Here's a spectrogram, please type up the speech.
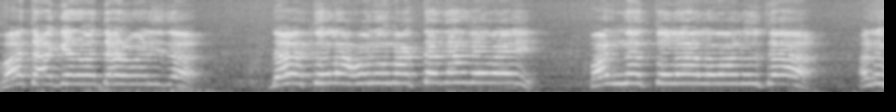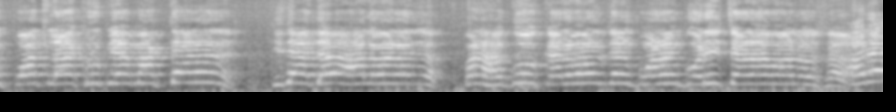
વાત આગળ વધારવાની છે. દસ તોલા હોનું માગતા હતા ને ભાઈ? પંદર તોલા લેવાનું છે. અને પાંચ લાખ રૂપિયા માગતા ને? સીધા દસ હાલવાના છે. પણ હગું કરવાનું છે પોણા ગોળી ચડાવવાનો છે. અરે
